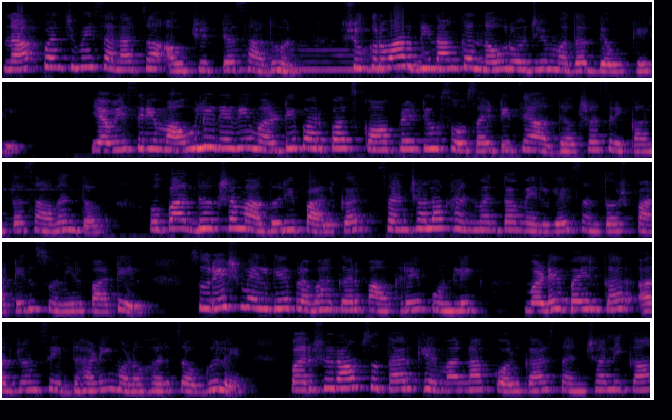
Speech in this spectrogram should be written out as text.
नागपंचमी सणाचं औचित्य साधून शुक्रवार दिनांक नऊ रोजी मदत देऊ केली. यावेळी श्री माऊली देवी मल्टीपर्पज कोऑपरेटिव्ह सोसायटीचे अध्यक्ष श्रीकांत सावंत उपाध्यक्ष माधुरी पालकर संचालक हनुमंत मेलगे संतोष पाटील सुनील पाटील सुरेश मेलगे प्रभाकर पाखरे पुंडलिक वडेबैलकर अर्जुन सिद्धाणी मनोहर चौगुले परशुराम सुतार खेमांना कोलकार संचालिका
